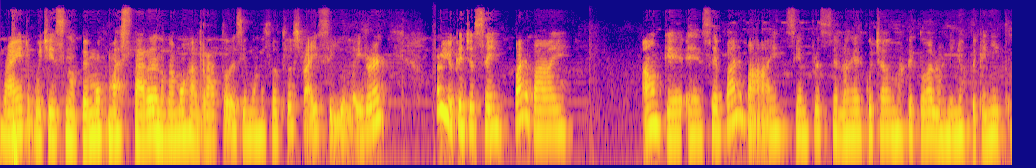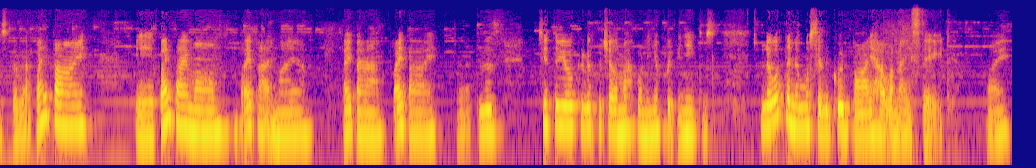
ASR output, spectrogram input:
right? Which is nos vemos más tarde, nos vemos al rato, decimos nosotros, right? See you later. Or you can just say, bye bye. Aunque ese bye bye siempre se lo he escuchado más que todo a los niños pequeñitos, ¿verdad? Bye bye. Eh, bye bye mom. Bye bye Maya. Bye bye. Bye bye. Entonces, siento yo que lo he escuchado más con niños pequeñitos. Luego tenemos el goodbye, have a nice day. Right?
